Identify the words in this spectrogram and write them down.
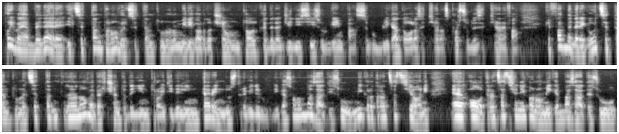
Poi vai a vedere il 79 e il 71, non mi ricordo. C'è un talk della GDC sul Game Pass pubblicato la settimana scorsa o due settimane fa, che fa vedere che il 71 e il 79% degli introiti dell'intera industria videoludica sono basati su microtransazioni eh, o transazioni economiche basate su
